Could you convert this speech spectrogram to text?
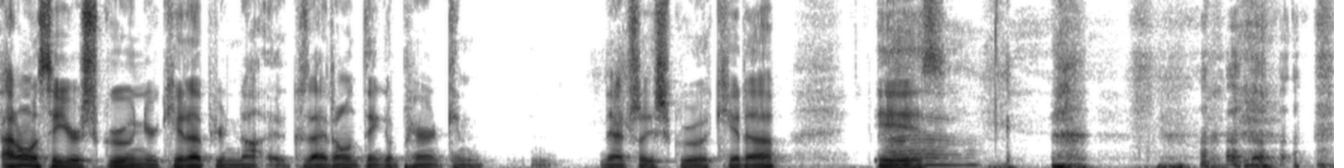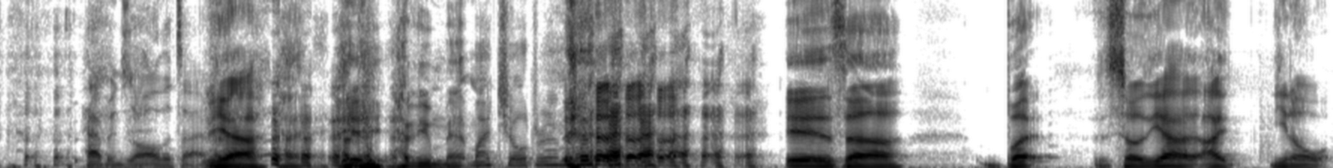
I don't want to say you're screwing your kid up. You're not because I don't think a parent can naturally screw a kid up. Is happens all the time. yeah have, you, have you met my children? is uh, but so yeah I you know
